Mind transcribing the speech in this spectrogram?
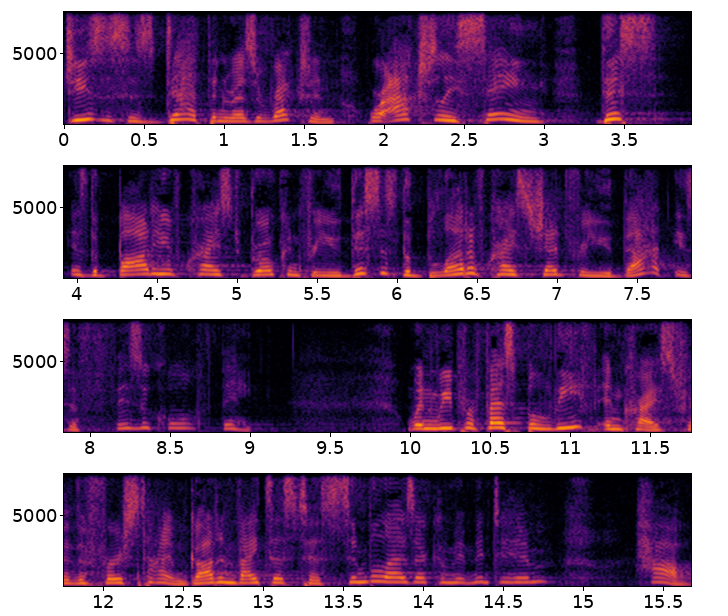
Jesus' death and resurrection. We're actually saying, This is the body of Christ broken for you. This is the blood of Christ shed for you. That is a physical thing. When we profess belief in Christ for the first time, God invites us to symbolize our commitment to Him. How?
